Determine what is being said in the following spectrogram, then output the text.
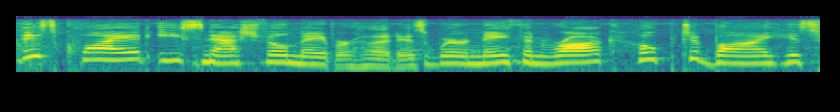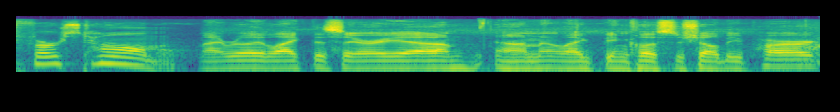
This quiet East Nashville neighborhood is where Nathan Rock hoped to buy his first home. I really like this area. Um, I like being close to Shelby Park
